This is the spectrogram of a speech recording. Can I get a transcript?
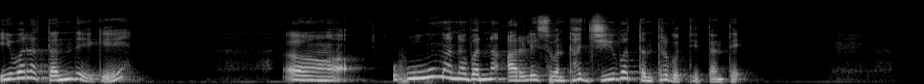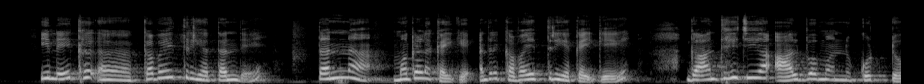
ಇವರ ತಂದೆಗೆ ಹೂಮನವನ್ನು ಅರಳಿಸುವಂತಹ ಜೀವತಂತ್ರ ಗೊತ್ತಿತ್ತಂತೆ. ಈ ಲೇಖ ಕವಯತ್ರಿಯ ತಂದೆ ತನ್ನ ಮಗಳ ಕೈಗೆ, ಅಂದರೆ ಕವಯತ್ರಿಯ ಕೈಗೆ ಗಾಂಧೀಜಿಯ ಆಲ್ಬಮನ್ನು ಕೊಟ್ಟು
